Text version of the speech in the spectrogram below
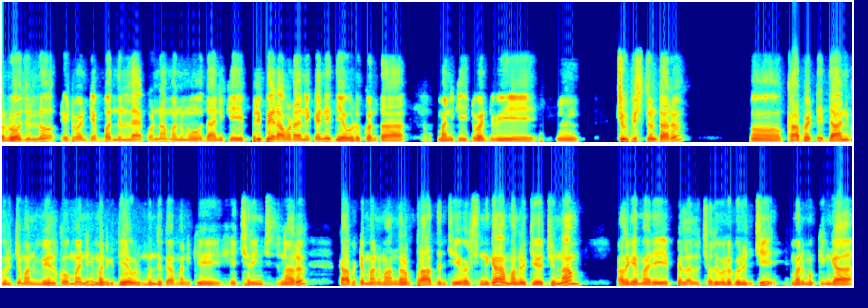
రోజుల్లో ఎటువంటి ఇబ్బందులు లేకుండా మనము దానికి ప్రిపేర్ అవ్వడానికని దేవుడు కొంత మనకి ఇటువంటివి చూపిస్తుంటారు. కాబట్టి దాని గురించి మనం మేలుకోమని మనకి దేవుడు ముందుగా మనకి హెచ్చరించుతున్నారు. కాబట్టి మనం అందరం ప్రార్థన చేయవలసిందిగా మనం చేస్తున్నాం. అలాగే మరి పిల్లల చదువుల గురించి మరి ముఖ్యంగా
